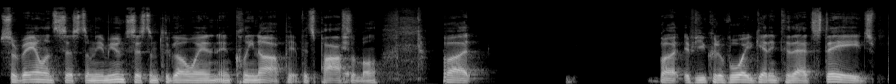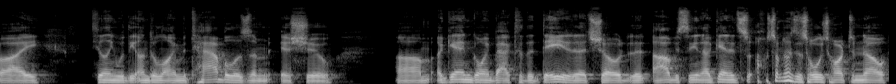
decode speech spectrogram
surveillance system, the immune system, to go in and clean up if it's possible. But but if you could avoid getting to that stage by dealing with the underlying metabolism issue um, again, going back to the data that showed that obviously, and again, it's sometimes it's always hard to know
